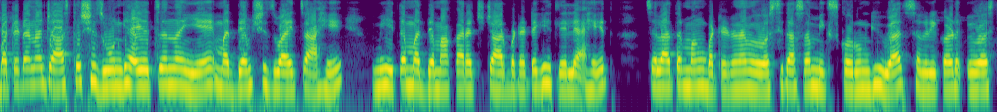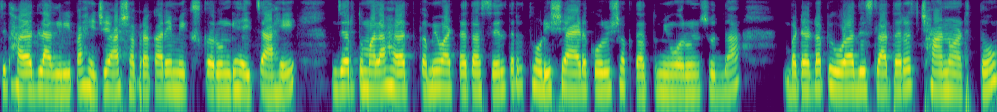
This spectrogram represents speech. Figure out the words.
बटाट्यांना जास्त शिजवून घ्यायचं नाहीये. मध्यम शिजवायचं आहे. मी इथं मध्यम आकाराचे चार बटाटे घेतलेले आहेत. चला तर मग बटाट्यांना व्यवस्थित असं मिक्स करून घेऊयात. सगळीकडे व्यवस्थित हळद लागली पाहिजे. अशा प्रकारे मिक्स करून घ्यायचं आहे. जर तुम्हाला हळद कमी वाटत असेल तर थोडीशी ऍड करू शकता तुम्ही वरून सुद्धा. बटाटा पिवळा दिसला तरच छान वाटतो.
